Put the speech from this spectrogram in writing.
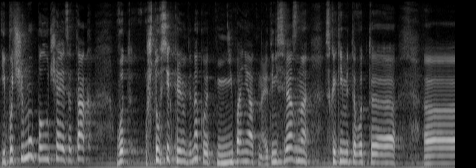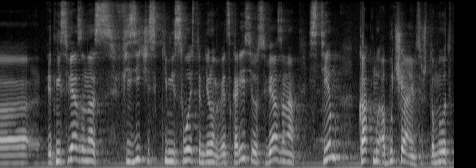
И почему получается так, вот, что у всех примерно одинаково, это непонятно. Это не связано с какими-то вот, э, э, это не связано с физическими свойствами нейронов, это скорее всего связано с тем, как мы обучаемся, что мы вот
